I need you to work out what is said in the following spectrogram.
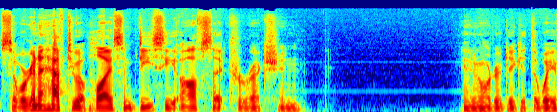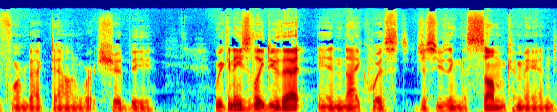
So we're going to have to apply some DC offset correction in order to get the waveform back down where it should be. We can easily do that in Nyquist just using the sum command.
